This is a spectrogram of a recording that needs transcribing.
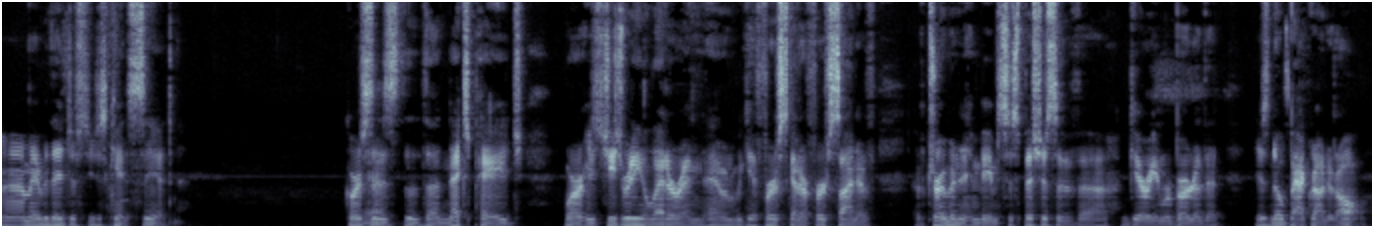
Uh, maybe they just you just can't see it. Of course, Yeah. there's the, the next page where he's she's reading a letter and, and we get first got our first sign of, of Truman and him being suspicious of uh, Gary and Roberta that there's no background at all.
